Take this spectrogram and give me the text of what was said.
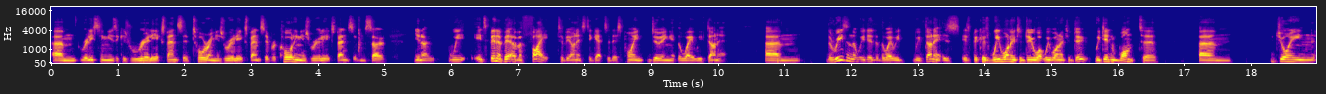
Um, releasing music is really expensive. Touring is really expensive. Recording is really expensive. And so you know, we it's been a bit of a fight to be honest to get to this point doing it the way we've done it. Um, the reason that we did it the way we we've done it is is because we wanted to do what we wanted to do. We didn't want to um, join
